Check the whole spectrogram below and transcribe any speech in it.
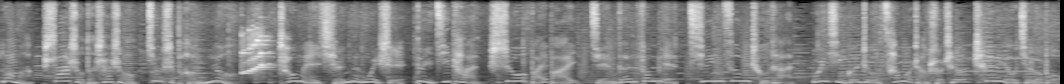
那么杀手的杀手就是朋友。超美全能卫士对积碳说拜拜，简单方便，轻松除碳。微信关注参谋长说车车友俱乐部，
